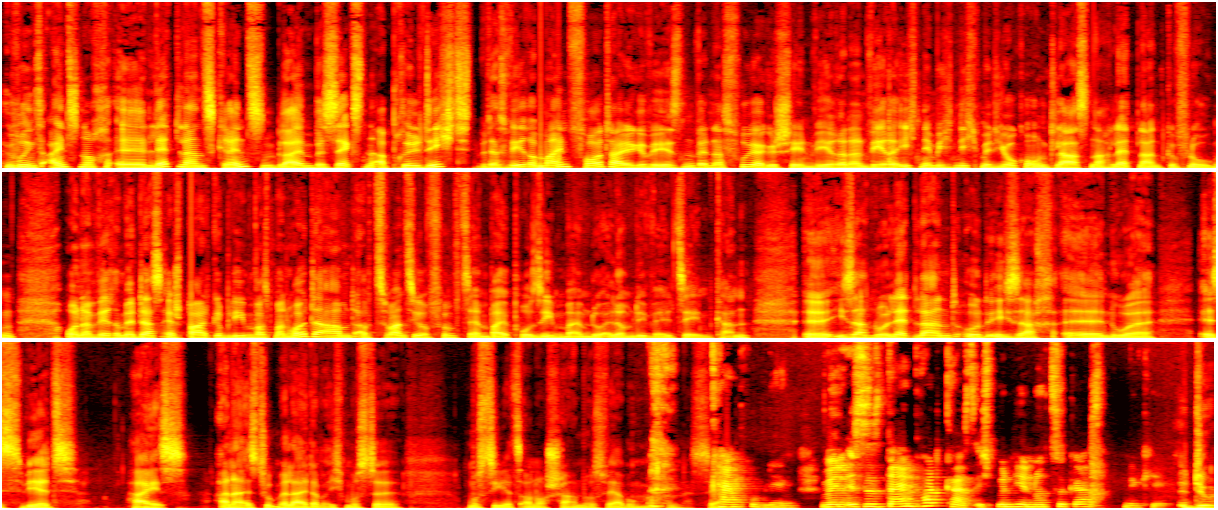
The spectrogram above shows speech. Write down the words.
Übrigens eins noch, äh, Lettlands Grenzen bleiben bis 6. April dicht. Das wäre mein Vorteil gewesen, wenn das früher geschehen wäre. Dann wäre ich nämlich nicht mit Joko und Klaas nach Lettland geflogen. Und dann wäre mir das erspart geblieben, was man heute Abend ab 20.15 Uhr bei Pro7 beim Duell um die Welt sehen kann. Äh, ich sag nur Lettland und ich sag äh, nur, es wird heiß. Anna, es tut mir leid, aber ich musste musste jetzt auch noch schamlos Werbung machen. Ja Kein Problem. Wenn es ist dein Podcast, ich bin hier nur zu Gast, Niki. Du,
